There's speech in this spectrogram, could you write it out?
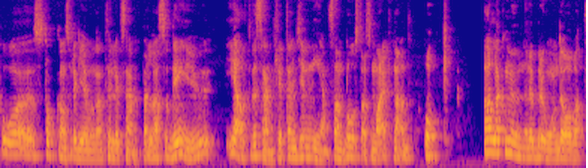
på Stockholmsregionen till exempel. Alltså det är ju i allt väsentligt en gemensam bostadsmarknad. Och alla kommuner är beroende av att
